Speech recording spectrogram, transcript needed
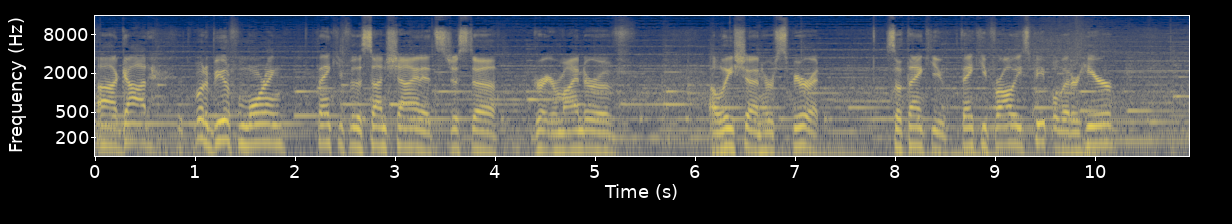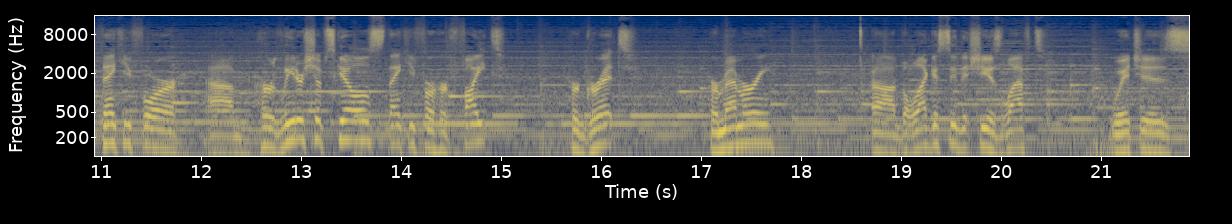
Uh, God, what a beautiful morning. Thank you for the sunshine. It's just a great reminder of Alicia and her spirit. So thank you. Thank you for all these people that are here. Thank you for um, her leadership skills. Thank you for her fight, her grit, her memory, uh, the legacy that she has left, which is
